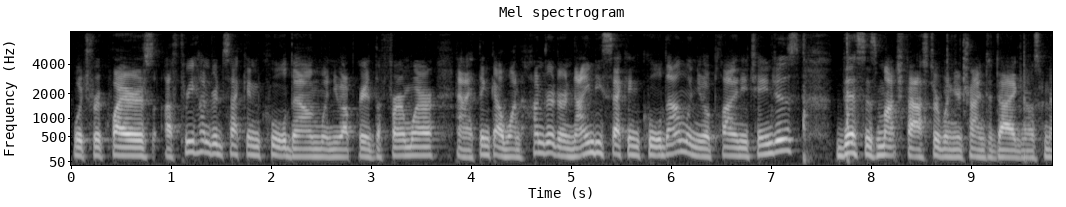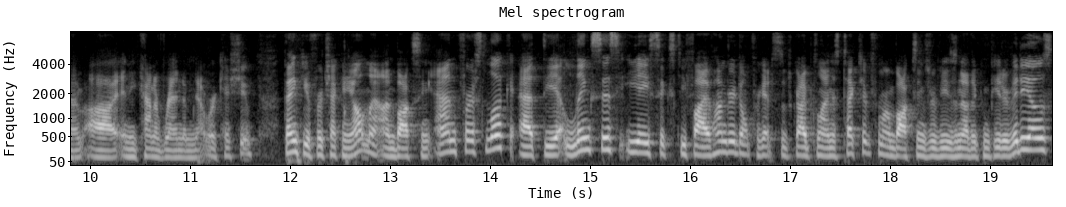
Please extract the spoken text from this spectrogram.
which requires a 300 second cooldown when you upgrade the firmware, and I think a 100 or 90 second cooldown when you apply any changes, this is much faster when you're trying to diagnose uh, any kind of random network issue. Thank you for checking out my unboxing and first look at the Linksys EA6500. Don't forget to subscribe to Linus Tech Tips for unboxings, reviews, and other computer videos.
